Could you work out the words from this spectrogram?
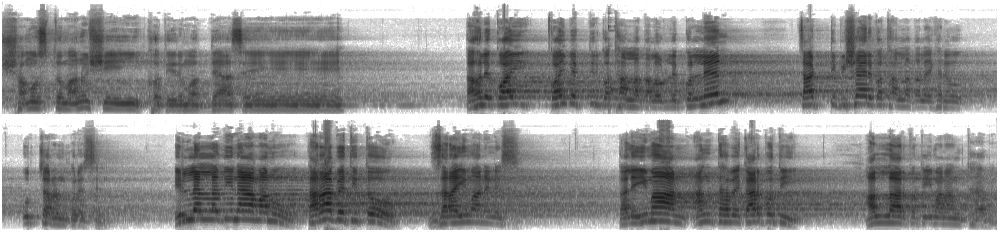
সমস্ত মানুষই ক্ষতির মধ্যে আছে। তাহলে কয় কয় ব্যক্তির কথা আল্লাহ তালা উল্লেখ করলেন? চারটি বিষয়ের কথা আল্লাহ তালা এখানে উচ্চারণ করেছেন। ইল্লাল্লাদিনা মানু তারা ব্যতীত যারা ইমান এনেছে। তাহলে ইমান আনতে হবে কার প্রতি? আল্লাহর প্রতি ইমান আনতে হবে।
